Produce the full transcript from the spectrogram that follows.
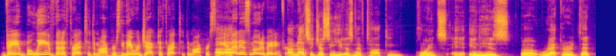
they believe that a threat to democracy they reject a threat to democracy and that is motivating for I'm not suggesting he doesn't have talking points in his uh, record that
